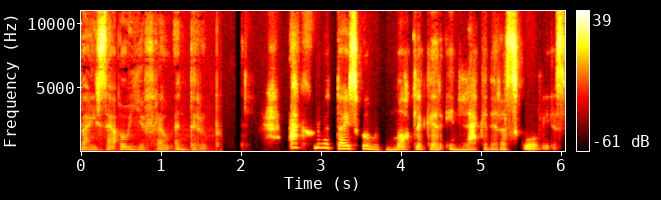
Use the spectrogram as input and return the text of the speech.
wyse ou juffrou in te roep. Ek glo tuiskool moet makliker en lekkerder as skool wees.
